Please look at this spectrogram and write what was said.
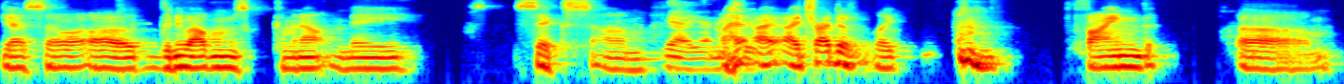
Yeah, so uh, the new album's coming out May 6. Um, yeah, yeah. I, I, I, tried to like find um,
